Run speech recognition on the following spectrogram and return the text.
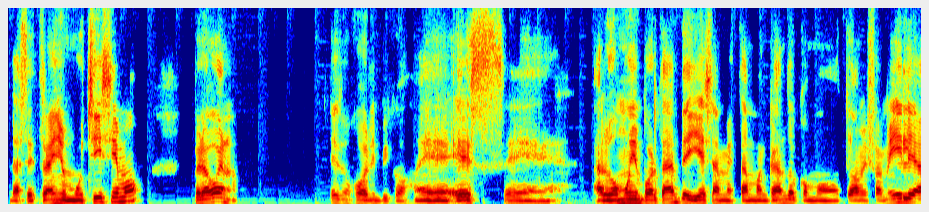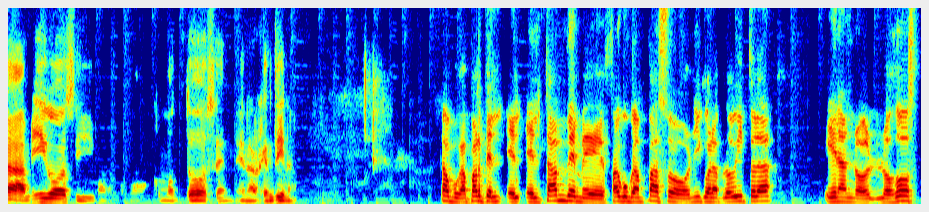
las extraño muchísimo, pero bueno, es un juego olímpico, es algo muy importante y ellas me están bancando como toda mi familia, amigos y como, todos en, Argentina. No, porque aparte el, el, tándem de Facu Campazo, Nicola Provítola, eran los, dos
